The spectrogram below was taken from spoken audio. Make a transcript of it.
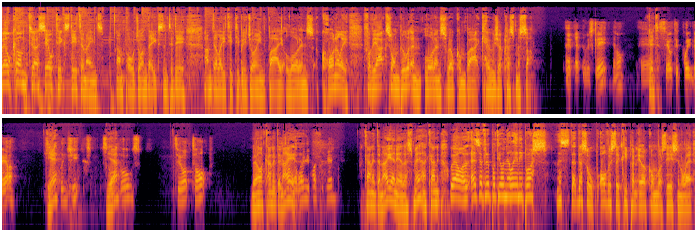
Welcome to a Celtic State of Mind. I'm Paul John Dykes, and today I'm delighted to be joined by Lawrence Connolly for the ACSOM Bulletin. Lawrence, welcome back. How was your Christmas, sir? It, it, it was great, you know. Uh, Good. Celtic playing better. Yeah. Clean sheets, scoring Yeah. goals, two up top. Well, I can't deny Everybody's on the it. I can't deny any of this, mate. I can't. Well, is everybody on the Lenny bus? This this will obviously creep into our conversation, let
